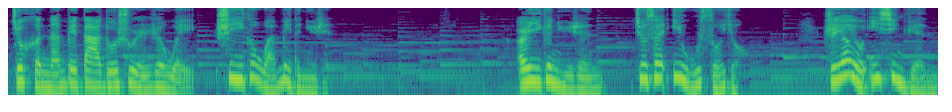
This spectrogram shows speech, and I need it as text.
就很难被大多数人认为是一个完美的女人。而一个女人就算一无所有，只要有异性缘，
